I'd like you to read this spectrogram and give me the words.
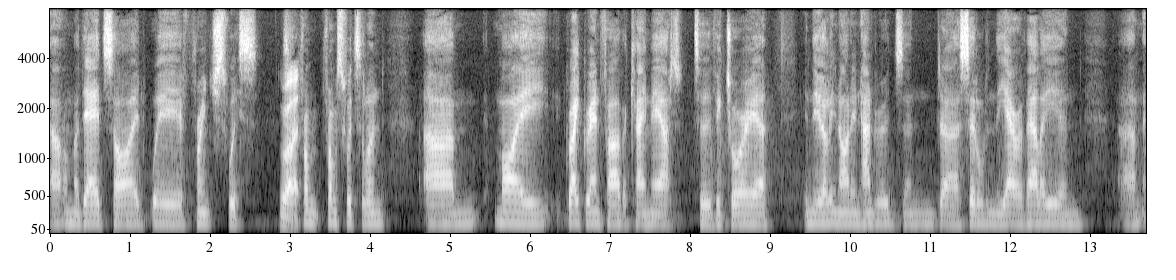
uh, on my dad's side we're French Swiss, Right. So from from Switzerland. Um, my great grandfather came out to Victoria in the early 1900s and uh, settled in the Yarra Valley and um,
